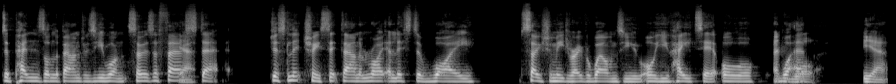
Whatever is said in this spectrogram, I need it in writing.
depends on the boundaries you want. So as a first yeah. step, just literally sit down and write a list of why social media overwhelms you or you hate it or and whatever. What, yeah.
